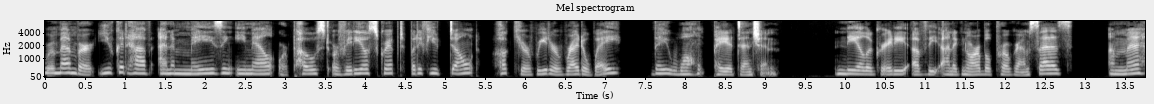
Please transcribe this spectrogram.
Remember, you could have an amazing email or post or video script, but if you don't hook your reader right away, they won't pay attention. Neal O'Grady of the Unignorable program says, a meh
